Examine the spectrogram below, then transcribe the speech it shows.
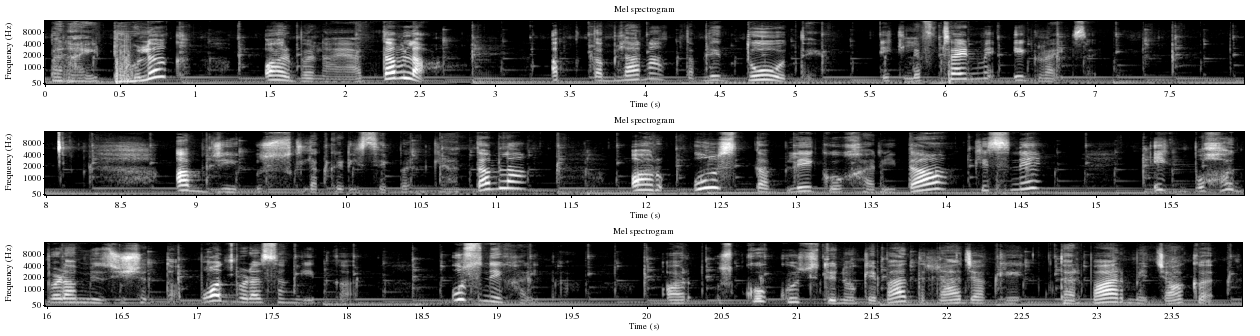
बनाई ढोलक और बनाया तबला। अब तबला ना, तबले दो होते हैं, एक लेफ़्ट साइड में, एक राइट साइड अब जी उस लकड़ी से बन गया तबला और उस तबले को खरीदा किसने? एक बहुत बड़ा म्यूजिशियन था, बहुत बड़ा संगीतकार। उसने खरीदा और उसको कुछ दिनों के बाद राजा के दरबार में जाकर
